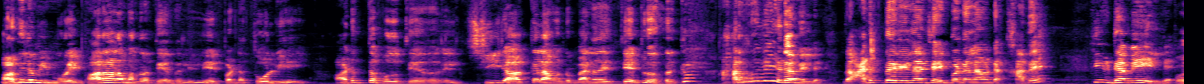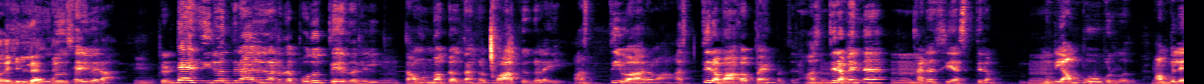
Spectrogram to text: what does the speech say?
அதிலும் இம்முறை பாராளுமன்ற தேர்தலில் ஏற்பட்ட தோல்வியை அடுத்த பொது தேர்தலில் சீராக்கலாம் என்று மனதை தேற்றுவதற்கும் அறவே இடமில்லை. இந்த அடுத்த எல்லாம் சரி பண்ணலாம் கதை இடமே இல்லை. இது சரிவரா. ரெண்டாயிரத்தி இருபத்தி நாலில் நடந்த பொது தேர்தலில் தமிழ் மக்கள் தங்கள் வாக்குகளை அஸ்திவாரமா அஸ்திரமாக பயன்படுத்தினர் அஸ்திரம் என்ன. கடைசி அஸ்திரம். முந்தி அம்பு விடுறது அம்புல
